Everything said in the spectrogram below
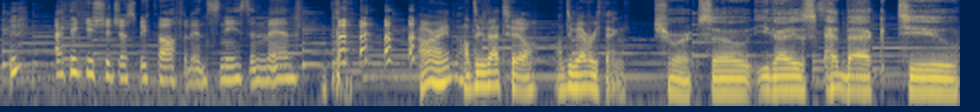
I think you should just be coughing and sneezing, man. All right. I'll do that too. I'll do everything. Sure. So you guys head back to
